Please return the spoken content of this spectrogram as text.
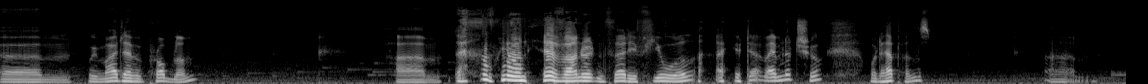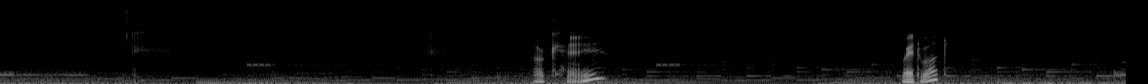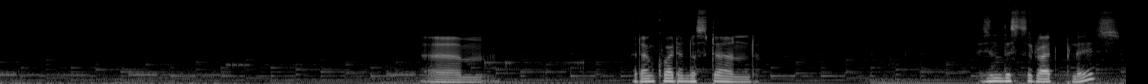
um, we might have a problem. Um, we only have 130 fuel. I'm not sure what happens. Um, okay. Wait, what? Um, I don't quite understand. Isn't this the right place?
